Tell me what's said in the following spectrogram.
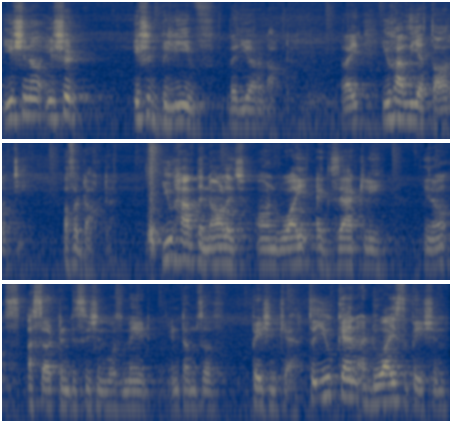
you should know, you should, you should believe that you're a doctor, right? You have the authority of a doctor. You have the knowledge on why exactly you know a certain decision was made in terms of patient care. So you can advise the patient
